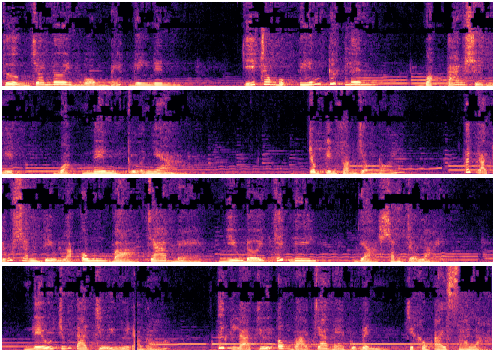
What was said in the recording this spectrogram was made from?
Thường do nơi mồm mép gây nên. Chỉ trong một tiếng cất lên Hoặc tan sự nghiệp Hoặc nên cửa nhà. Trong kinh Phạm Giọng nói Tất cả chúng sanh đều là ông, bà, cha, mẹ Nhiều đời chết đi và sanh trở lại. Nếu chúng ta chửi người nào đó, Tức là chửi ông bà cha mẹ của mình, Chứ không ai xa lạ.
